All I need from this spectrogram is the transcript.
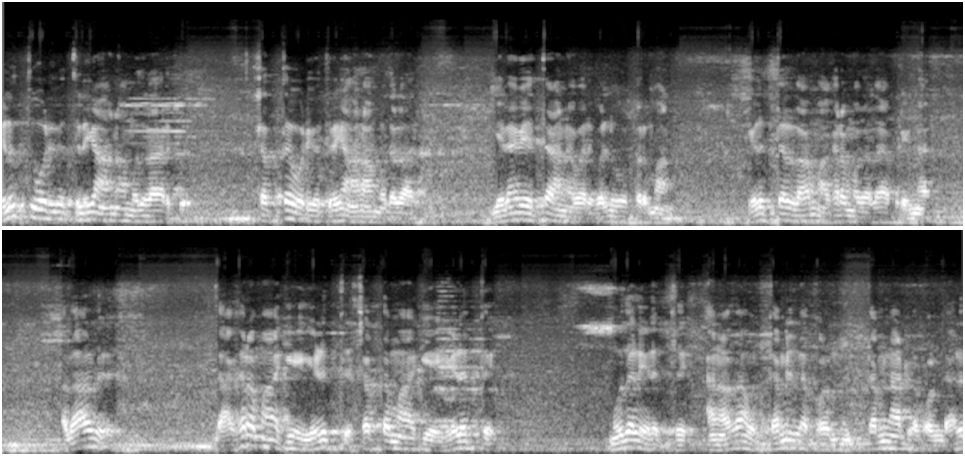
எழுத்து வடிவத்திலையும் ஆனா முதலாக இருக்குது சத்த வடிவத்திலையும் ஆனா முதலாக இருக்குது எனவே தான் அவர் வள்ளுவ பெருமான். எழுத்தெல்லாம் அகர முதல அப்படின்னார். அதாவது இந்த அகரமாகிய எழுத்து சத்தமாகிய எழுத்து முதல் எழுத்து. அதனால தான் அவர் தமிழில் பிறந்து தமிழ்நாட்டில் பிறந்தார்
